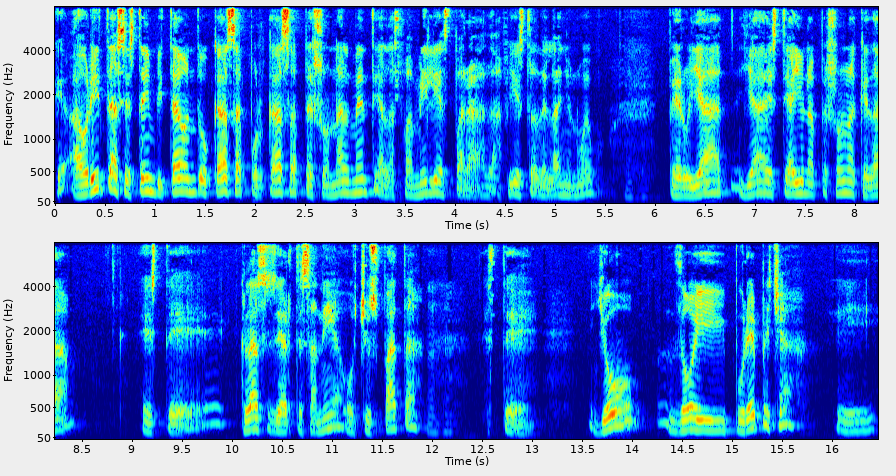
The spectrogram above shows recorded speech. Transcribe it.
eh, ahorita se está invitando casa por casa personalmente a las familias para la fiesta del Año Nuevo, pero ya, ya este, hay una persona que da este, clases de artesanía o chuspata, este, yo doy purépecha y,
